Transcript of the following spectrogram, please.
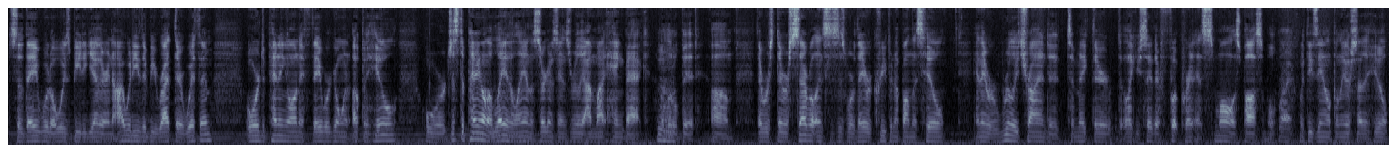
so they would always be together, and I would either be right there with him, or depending on if they were going up a hill, or just depending on the lay of the land, the circumstance, really, I might hang back a little bit. Um, there was there were several instances where they were creeping up on this hill and they were really trying to, to make their like you say their footprint as small as possible Right. with these antelope on the other side of the hill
